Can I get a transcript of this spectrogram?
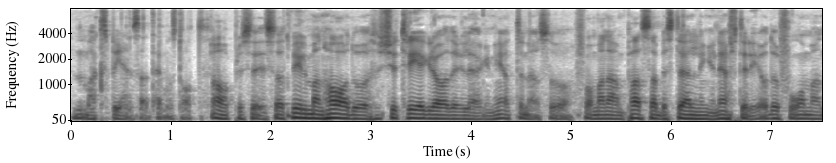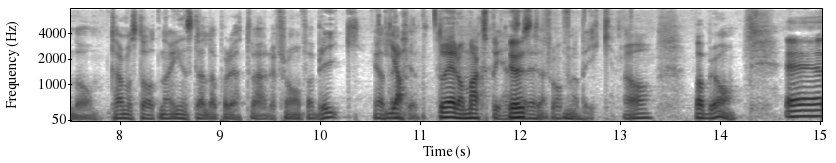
maxbegränsad termostat. Ja, precis. Så att vill man ha då 23 grader i lägenheterna så får man anpassa beställningen efter det. Och då får man de termostaterna inställda på rätt värde från fabrik. Helt Ja, enkelt. då är de maxbegränsade från Mm. fabrik. Ja, vad bra. Eh,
